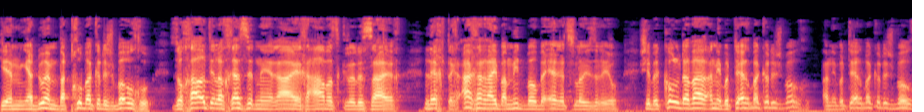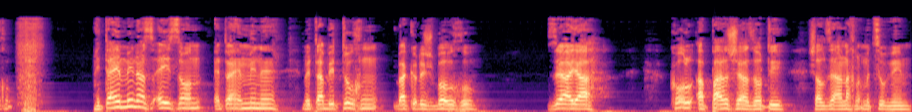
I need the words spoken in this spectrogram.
כי הם ידעו, הם בטחו בקדוש ברוך הוא. זוכרתי לו חסד נערייך, אבס כללסייך. לך אחריי במדבר בארץ לא יזריעו. שבכל דבר אני בוטח בקדוש ברוך הוא. אני בוטח בקדוש ברוך הוא. את האמינס אייסון, את האמינה ואת הביטוחן בקדוש ברוך הוא. זה היה כל הפרשה הזאתי, שעל זה אנחנו מצווים.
